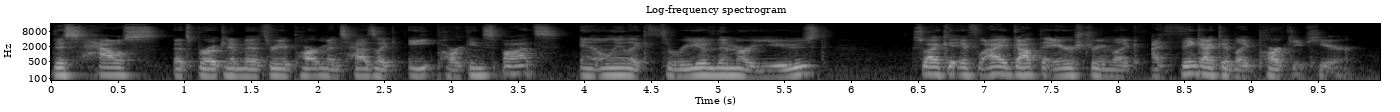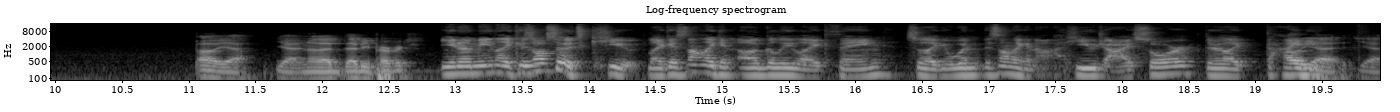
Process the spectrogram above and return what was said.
this house that's broken up into three apartments has like eight parking spots, and only like three of them are used. So I could, if I got the airstream, like I think I could like park it here. Oh yeah, yeah. No, that'd, that'd be perfect. You know what I mean? Like, cause also it's cute. Like, it's not like an ugly like thing. So like, it wouldn't. It's not like a uh, huge eyesore. They're like tiny. Oh yeah, yeah.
